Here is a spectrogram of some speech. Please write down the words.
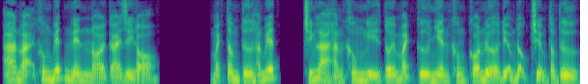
An lại không biết nên nói cái gì đó. Mạch tâm tư hắn biết, chính là hắn không nghĩ tới mạch cư nhiên không có nửa điểm độc chiếm tâm tư.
